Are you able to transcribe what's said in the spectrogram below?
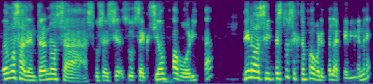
Podemos adentrarnos a su, su sección favorita. Dinos, si es tu sección favorita la que viene.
